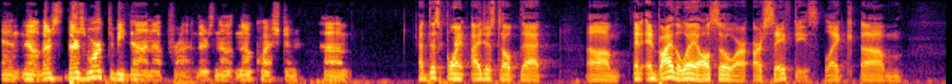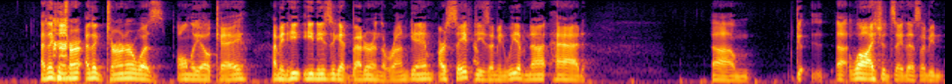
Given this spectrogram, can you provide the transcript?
and you know there's there's work to be done up front. There's no no question. Um, At this point, I just hope that, um, and and by the way, also our our safeties, like, um, I think Tur- I think Turner was only okay. I mean, he he needs to get better in the run game. Our safeties, I mean, we have not had, um, uh, well, I should say this. I mean,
